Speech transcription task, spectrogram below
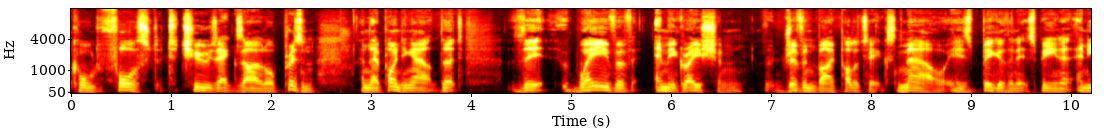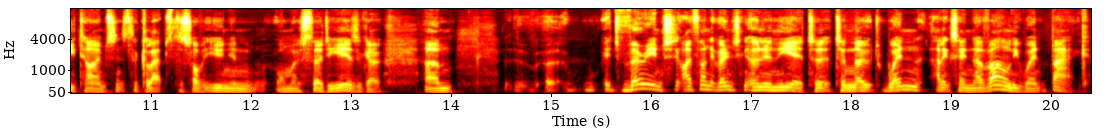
called Forced to Choose Exile or Prison. And they're pointing out that the wave of emigration driven by politics now is bigger than it's been at any time since the collapse of the Soviet Union almost 30 years ago. Um, it's very interesting. I found it very interesting earlier in the year to, to note when Alexei Navalny went back,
